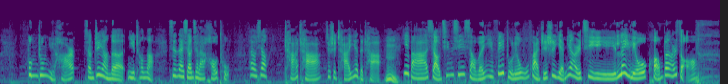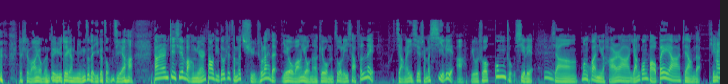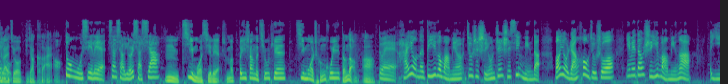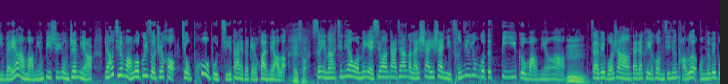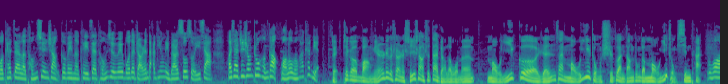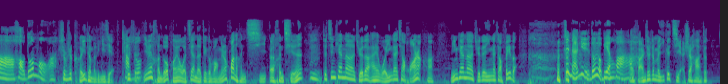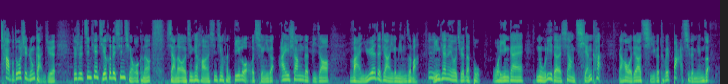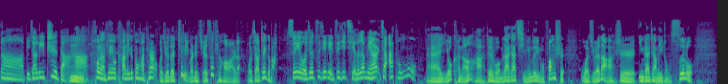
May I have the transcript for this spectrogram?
风中女孩儿”，像这样的昵称啊，现在想起来好土。还有像。茶茶就是茶叶的茶，嗯，一把小清新、小文艺、非主流，无法直视，掩面而泣，泪流狂奔而走。这是网友们对于这个名字的一个总结哈。当然，这些网名到底都是怎么取出来的？也有网友呢给我们做了一下分类。讲了一些什么系列啊？比如说公主系列，像梦幻女孩啊、阳光宝贝啊这样的，听起来就比较可爱啊。动物系列，像小鱼儿、小虾。嗯，寂寞系列，什么悲伤的秋天、寂寞成灰等等啊。对，还有呢，第一个网名就是使用真实姓名的网友，然后就说，因为当时以网名啊。以为啊网名必须用真名，了解网络规则之后，就迫不及待的给换掉了。没错。所以呢，今天我们也希望大家呢来晒一晒你曾经用过的第一个网名啊。嗯，在微博上，大家可以和我们进行讨论。我们的微博开在了腾讯上，各位呢可以在腾讯微博的找人大厅里边搜索一下“华夏之声”中横杠网络文化看点。对这个网名这个事儿呢，实际上是代表了我们某一个人在某一种时段当中的某一种心态。哇，好多某啊！是不是可以这么理解？差不多，因为很多朋友我见的这个网名换的很齐，呃，很勤。嗯，就今天呢，觉得哎，我应该叫皇上哈；明天呢，觉得应该叫妃子。这男女都有变化啊。反正就这么一个解释哈，就差不多是这种感觉。就是今天结合的心情，我可能想到，我今天好像心情很低落，我请一个哀伤的、比较婉约的这样一个名字吧。明天呢，又觉得不，我应该努力的向前看。然后我就要起一个特别霸气的名字啊，比较励志的哈。后两天又看了一个动画片我觉得这里边的角色挺好玩的，我叫这个吧。所以我就自己给自己起了个名儿，叫阿童木。哎，有可能哈，这是我们大家起名的一种方式。我觉得啊，是应该这样的一种思路。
